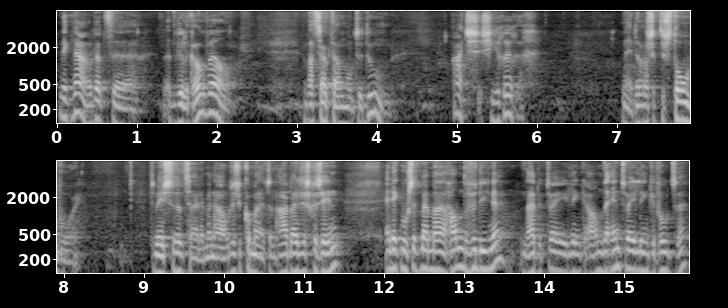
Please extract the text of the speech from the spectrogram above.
En ik, nou, dat, eh, dat wil ik ook wel. Wat zou ik dan moeten doen? Arts, chirurg. Nee, daar was ik te stom voor. Tenminste, dat zeiden mijn ouders. Ik kom uit een arbeidersgezin. En ik moest het met mijn handen verdienen. Dan heb ik twee linkerhanden en twee linkervoeten.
